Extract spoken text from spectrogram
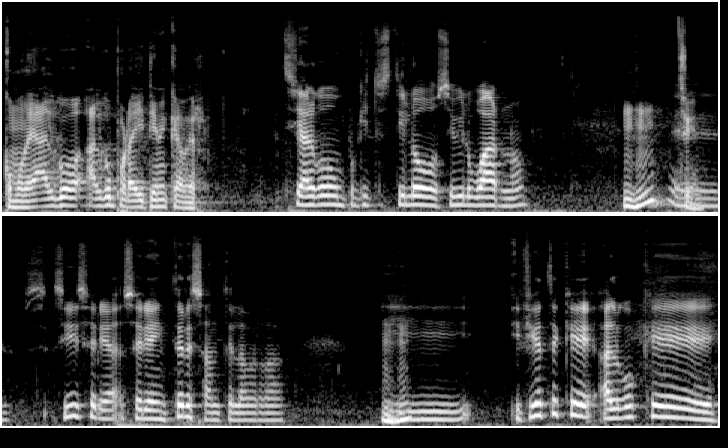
como de algo, algo por ahí tiene que haber. Sí, algo un poquito estilo Civil War, ¿no? sí. Eh, sí, sería, sería interesante, la verdad. y, y fíjate que algo que,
